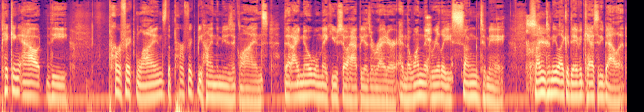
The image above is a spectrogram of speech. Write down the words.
picking out the perfect lines, the perfect behind the music lines that I know will make you so happy as a writer, and the one that really sung to me, sung to me like a David Cassidy ballad,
